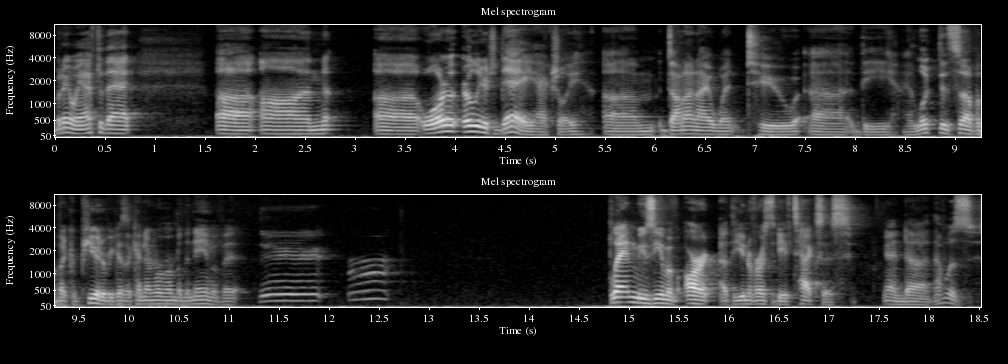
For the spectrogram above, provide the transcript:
But anyway, after that, uh, on uh, well earlier today actually, um, Donna and I went to uh, the. I looked this up on the computer because I can never remember the name of it. Blanton Museum of Art at the University of Texas, and uh, that was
